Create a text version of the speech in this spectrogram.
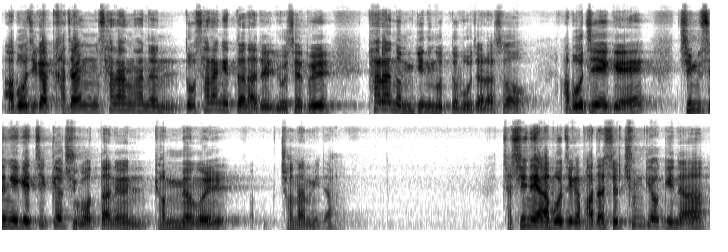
아버지가 가장 사랑하는 또 사랑했던 아들 요셉을 팔아 넘기는 것도 모자라서 아버지에게 짐승에게 찢겨 죽었다는 변명을 전합니다. 자신의 아버지가 받았을 충격이나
